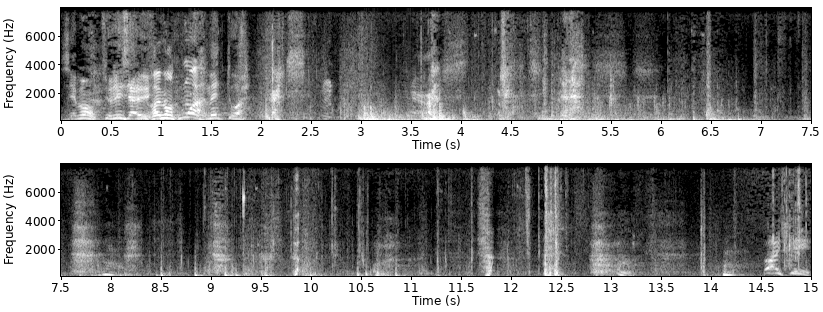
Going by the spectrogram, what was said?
C'est bon, tu les as eus. Remonte-moi Amène-toi. Par ici.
